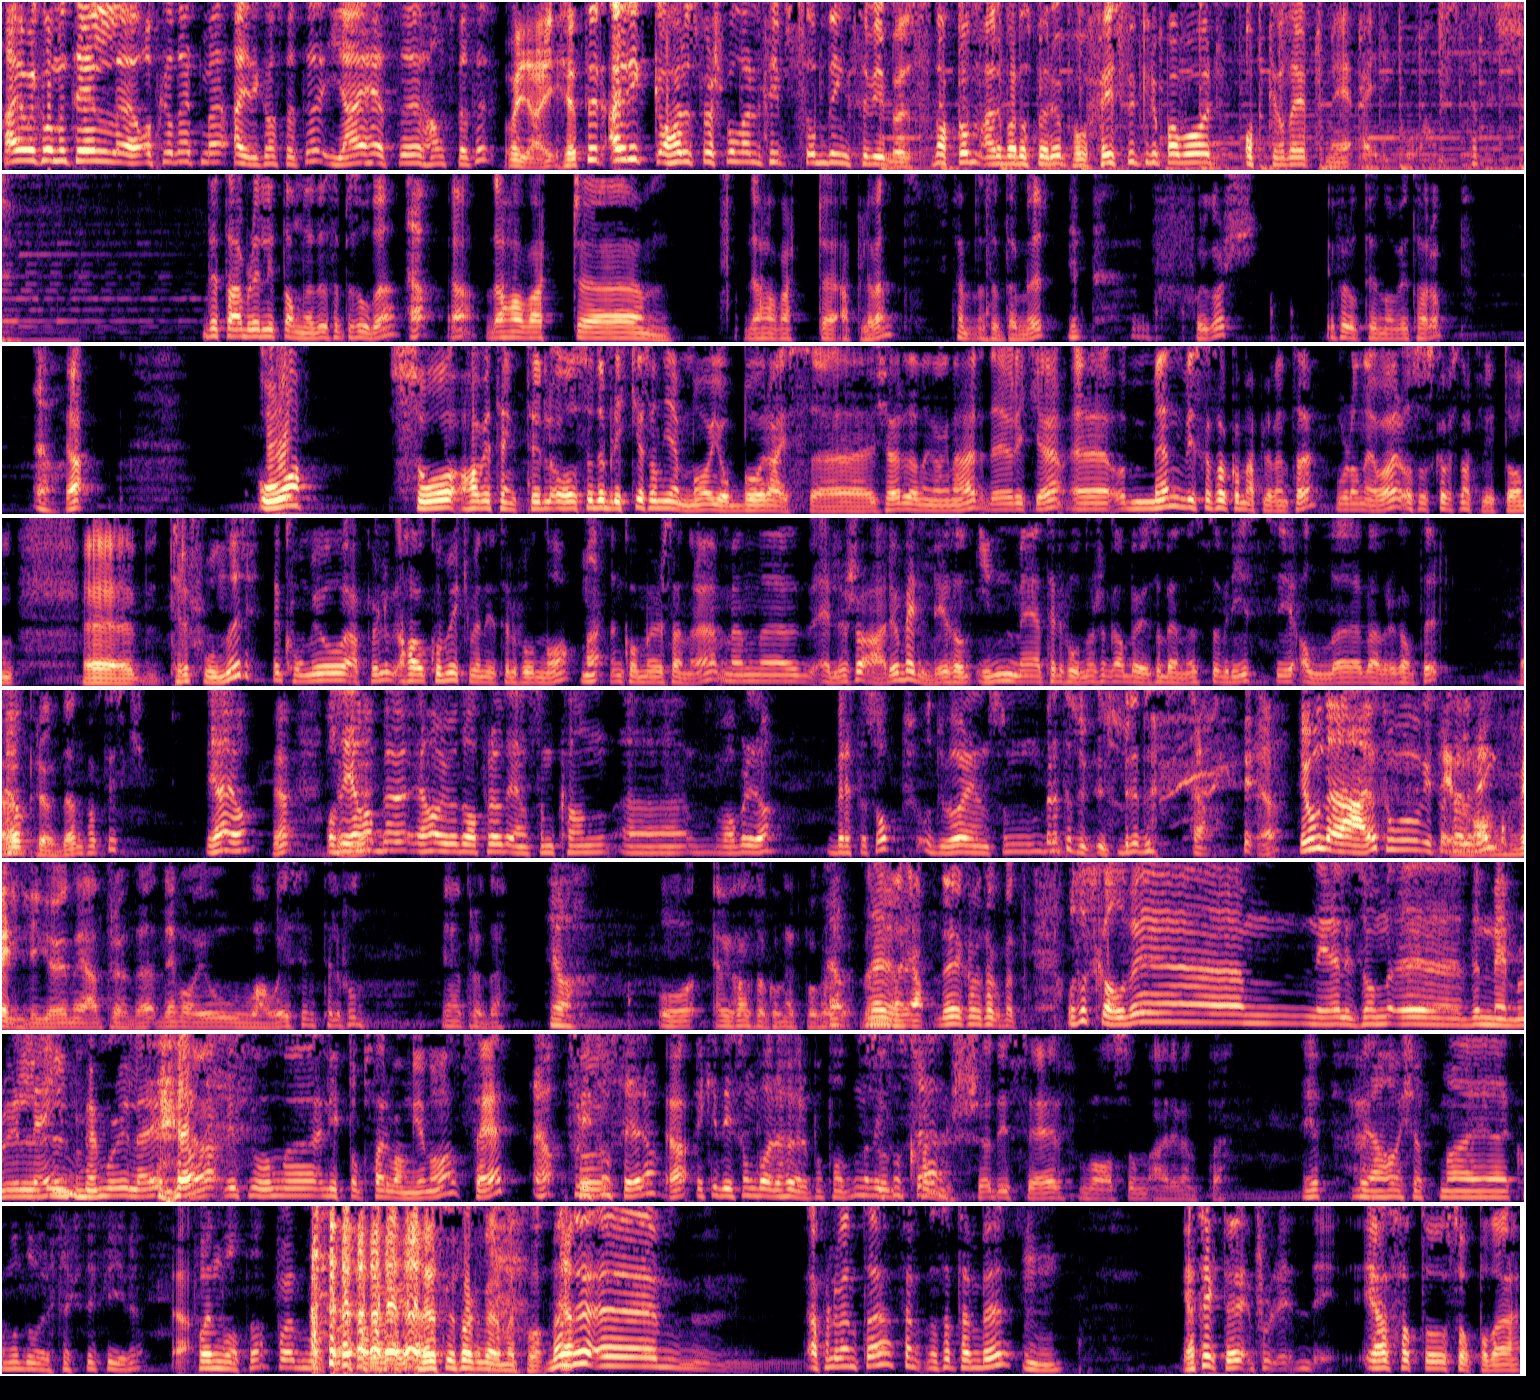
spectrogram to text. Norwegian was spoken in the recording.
Hei og velkommen til eh, Oppgradert med Eirik Hans Petter. Jeg heter Hans Petter. Og jeg heter Eirik og har du spørsmål eller tips om dingser vi bør snakke om, er det bare å spørre på Facebook-gruppa vår Oppgradert med Eirik og Hans Petter. Dette ble en litt annerledes episode. Ja. det har vært, eh, det har vært eh, Apple-event 15.9. Yep. foregårs i forhold til når vi tar opp. Ja. Ja. Og så har vi tenkt til å Så det blir ikke sånn hjemme- og jobb- og reisekjør denne gangen her. Det gjør det ikke. Eh, Men vi skal snakke om Apple-eventet, hvordan det var. Og så skal vi snakke litt om eh, telefoner. Det kommer jo, Apple har- kommer jo ikke med ny telefon nå. Nei. Den kommer senere. Men eh, ellers så er det jo veldig sånn inn med telefoner som kan bøyes og bendes og vris i alle bauger og kanter. Jeg har jo prøvd den, faktisk. Ja, ja. Ja, altså, jeg, har, jeg har jo da prøvd en som kan uh, Hva blir det da? Brettes opp, og du har en som brettes ut. Ja. Ja. Jo, men det er jo to vidt Det forskjellige ting. var veldig gøy når jeg prøvde. Det var jo Huawei sin telefon jeg prøvde. Ja. Og ja, Vi kan snakke om det etterpå, Ja, det Men, ja, det kan vi snakke om etterpå. Og så skal vi eh, ned liksom uh, the memory lane. The Memory lane. Ja, hvis noen uh, litt observante nå ser, Ja, For de som ser, ja. Ikke de som bare hører på poden, men de så som ser. kanskje de ser hva som er i vente. Jepp. For jeg har kjøpt meg Commodore 64 på en måte. På en måte. Det skal vi snakke mer om etterpå. Men du, eh, Apple-eventet 15.9. Mm. Jeg tenkte Jeg satt og så på det,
